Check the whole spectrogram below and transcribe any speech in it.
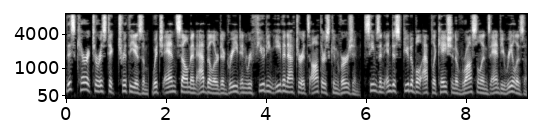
This characteristic tritheism, which Anselm and Abelard agreed in refuting even after its author's conversion, seems an indisputable application of Roscelin's anti-realism.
